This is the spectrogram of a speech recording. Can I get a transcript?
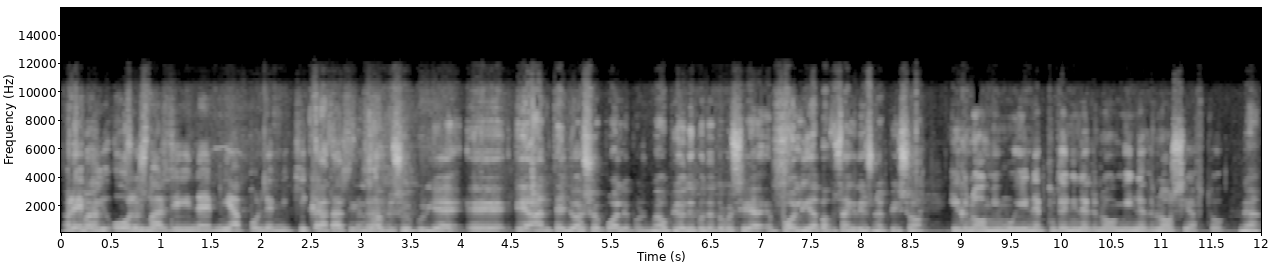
Πρέπει Αυτό είναι. όλοι Σωστό. μαζί, είναι μια πολεμική Κατά τη κατάσταση. γνώμη σου, Υπουργέ, ε, εάν τελειώσει ο πόλεμος με οποιοδήποτε τρόπο, ε, πολλοί από αυτούς θα γυρίσουν πίσω. Η γνώμη μου είναι που δεν είναι γνώμη, είναι γνώση αυτό. Ναι.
